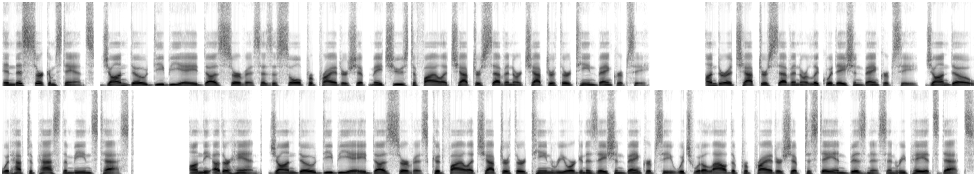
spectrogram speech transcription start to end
In this circumstance, John Doe DBA Doe's Service as a sole proprietorship may choose to file a Chapter 7 or Chapter 13 bankruptcy. Under a Chapter 7 or liquidation bankruptcy, John Doe would have to pass the means test. On the other hand, John Doe DBA Doe's Service could file a Chapter 13 reorganization bankruptcy which would allow the proprietorship to stay in business and repay its debts.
